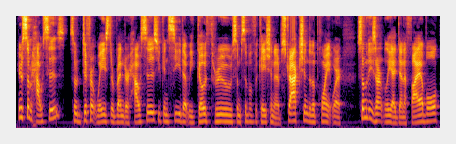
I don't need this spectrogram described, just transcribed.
Here's some houses. So different ways to render houses. You can see that we go through some simplification and abstraction to the point where some of these aren't really identifiable.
